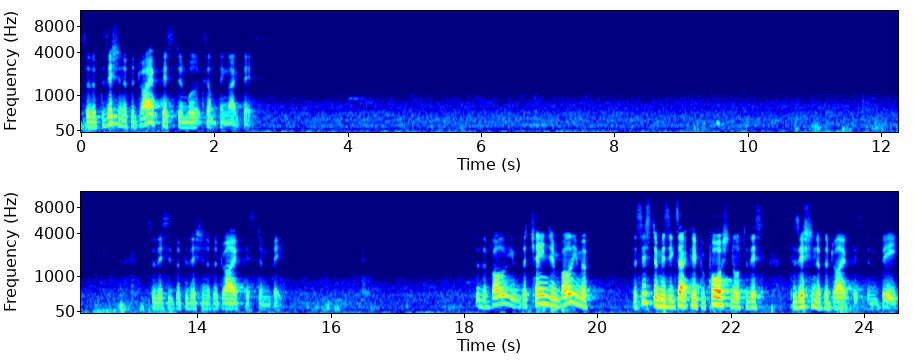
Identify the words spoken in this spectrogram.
So the position of the drive piston will look something like this. So this is the position of the drive piston B. So the volume, the change in volume of the system is exactly proportional to this position of the drive piston B.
